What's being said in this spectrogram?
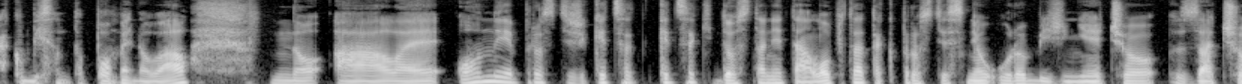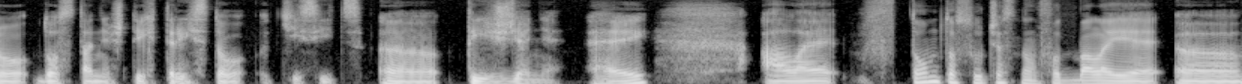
ako by som to pomenoval. No ale on je proste, že keď sa, keď sa ti dostane tá lopta, tak proste s ňou urobíš niečo, za čo dostaneš tých 300 tisíc uh, týždenne. Hej, ale v tomto súčasnom fotbale je uh,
